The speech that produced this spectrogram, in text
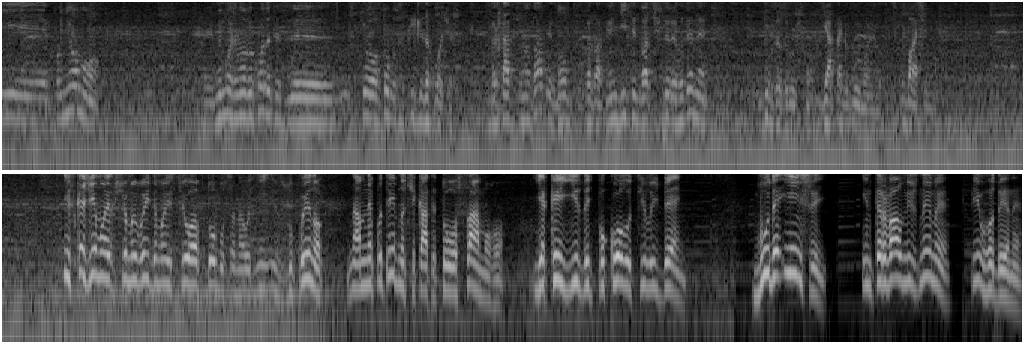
і по ньому е, ми можемо виходити з, е, з цього автобусу скільки захочеш. Вертатися назад і знову показати. Він дійсний 24 години. Дуже зручно, я так думаю. Побачимо. І скажімо, якщо ми вийдемо із цього автобуса на одній із зупинок, нам не потрібно чекати того самого, який їздить по колу цілий день. Буде інший. Інтервал між ними півгодини.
